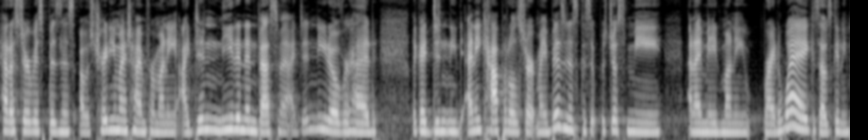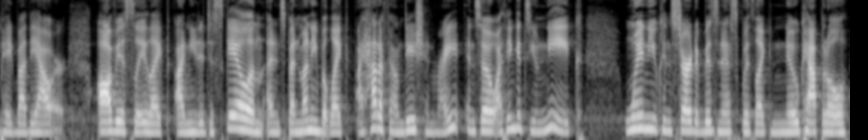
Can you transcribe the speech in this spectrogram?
had a service business, I was trading my time for money. I didn't need an investment, I didn't need overhead. Like, I didn't need any capital to start my business because it was just me and I made money right away because I was getting paid by the hour. Obviously, like, I needed to scale and, and spend money, but like, I had a foundation, right? And so, I think it's unique when you can start a business with like no capital,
